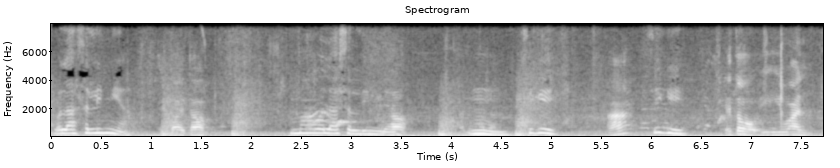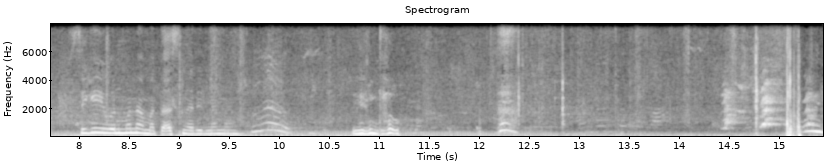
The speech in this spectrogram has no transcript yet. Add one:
Wala sa linya. ito, ito. Mga wala sa Ito. linya. Mm. Sige. Ha? Sige. Ito, iiwan. Sige, iwan mo na. Mataas na rin naman. Yun daw. Uy.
